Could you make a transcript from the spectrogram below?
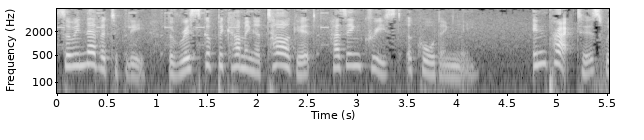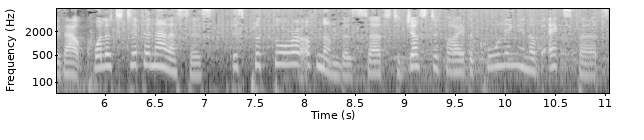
so inevitably the risk of becoming a target has increased accordingly. In practice, without qualitative analysis, this plethora of numbers serves to justify the calling in of experts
